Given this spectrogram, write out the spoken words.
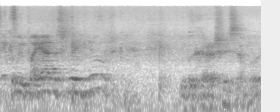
Так вы порядочная девушка, и вы хороши собой.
